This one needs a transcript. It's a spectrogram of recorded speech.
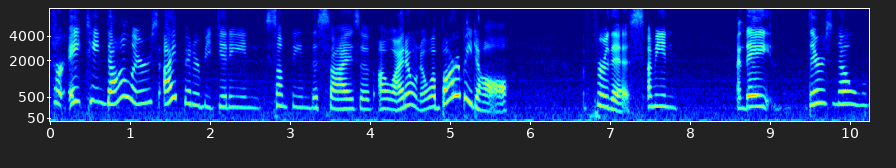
For eighteen dollars, I'd better be getting something the size of oh, I don't know, a Barbie doll for this. I mean, and they there's no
